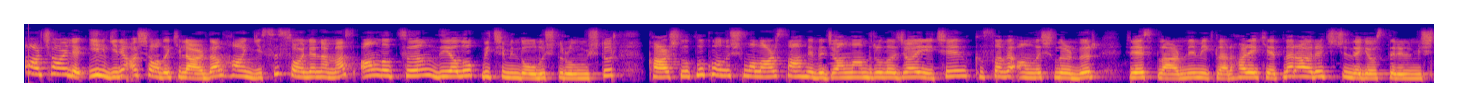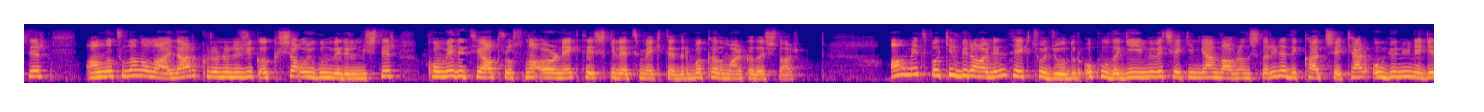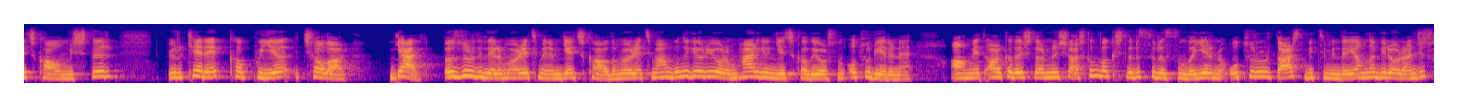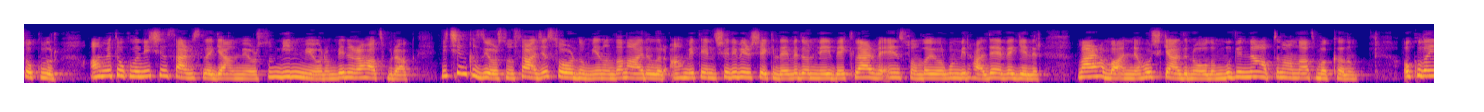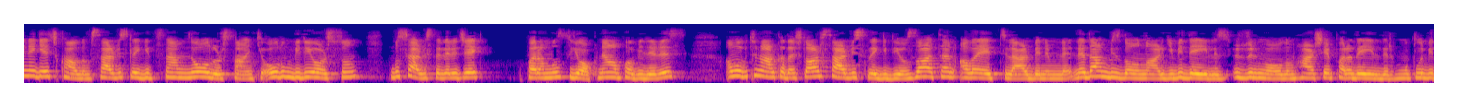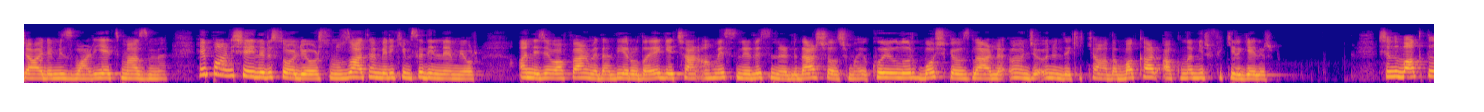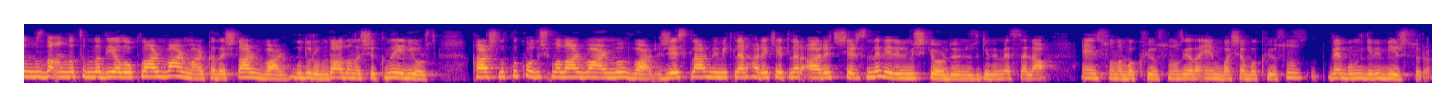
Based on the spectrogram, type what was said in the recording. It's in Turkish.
parçayla ilgili aşağıdakilerden hangisi söylenemez? Anlatım diyalog biçiminde oluşturulmuştur. Karşılıklı konuşmalar sahnede canlandırılacağı için kısa ve anlaşılırdır. Jestler, mimikler, hareketler ayraç içinde gösterilmiştir. Anlatılan olaylar kronolojik akışa uygun verilmiştir. Komedi tiyatrosuna örnek teşkil etmektedir. Bakalım arkadaşlar. Ahmet fakir bir ailenin tek çocuğudur. Okulda giyimi ve çekingen davranışlarıyla dikkat çeker. O gün yine geç kalmıştır. Ürkerek kapıyı çalar. Gel. Özür dilerim öğretmenim geç kaldım. Öğretmen bunu görüyorum. Her gün geç kalıyorsun. Otur yerine. Ahmet arkadaşlarının şaşkın bakışları sırasında yerine oturur. Ders bitiminde yanına bir öğrenci sokulur. Ahmet okula niçin servisle gelmiyorsun? Bilmiyorum. Beni rahat bırak. Niçin kızıyorsun? Sadece sordum. Yanından ayrılır. Ahmet endişeli bir şekilde eve dönmeyi bekler ve en sonunda yorgun bir halde eve gelir. Merhaba anne. Hoş geldin oğlum. Bugün ne yaptın anlat bakalım. Okula yine geç kaldım. Servisle gitsem ne olur sanki? Oğlum biliyorsun bu serviste verecek paramız yok. Ne yapabiliriz? Ama bütün arkadaşlar servisle gidiyor. Zaten alay ettiler benimle. Neden biz de onlar gibi değiliz? Üzülme oğlum her şey para değildir. Mutlu bir ailemiz var. Yetmez mi? Hep aynı şeyleri söylüyorsunuz. Zaten beni kimse dinlemiyor. Anne cevap vermeden diğer odaya geçer. Ahmet sinirli sinirli ders çalışmaya koyulur. Boş gözlerle önce önündeki kağıda bakar. Aklına bir fikir gelir. Şimdi baktığımızda anlatımda diyaloglar var mı arkadaşlar? Var. Bu durumda Adana şıkkını eliyoruz. Karşılıklı konuşmalar var mı? Var. Jestler, mimikler, hareketler araç içerisinde verilmiş gördüğünüz gibi mesela. En sona bakıyorsunuz ya da en başa bakıyorsunuz ve bunun gibi bir sürü.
